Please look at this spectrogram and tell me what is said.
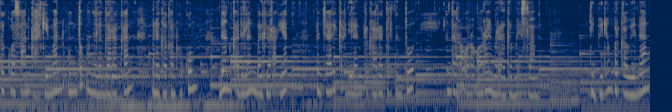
kekuasaan kehakiman untuk menyelenggarakan penegakan hukum dan keadilan bagi rakyat pencari keadilan perkara tertentu antara orang-orang yang beragama Islam di bidang perkawinan,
